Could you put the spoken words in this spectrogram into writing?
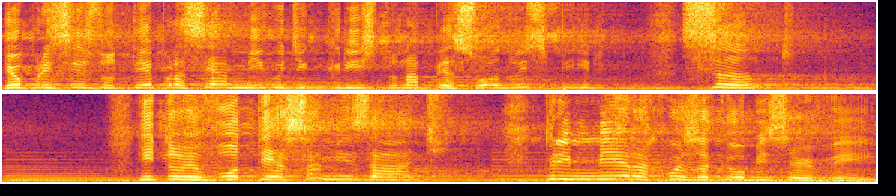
eu preciso ter para ser amigo de Cristo na pessoa do Espírito Santo. Então eu vou ter essa amizade. Primeira coisa que eu observei:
